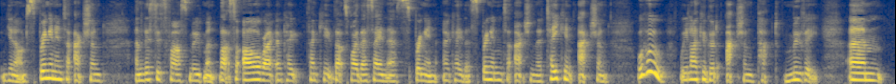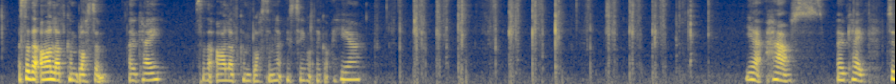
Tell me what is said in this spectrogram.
you know, I'm springing into action and this is fast movement. That's, oh, right, okay, thank you. That's why they're saying they're springing. Okay, they're springing into action. They're taking action. Woohoo! We like a good action-packed movie. Um, so that our love can blossom, okay? So that our love can blossom. Let me see what they got here. Yeah, house. Okay. To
